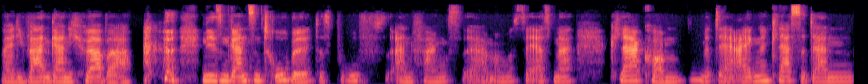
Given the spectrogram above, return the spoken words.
weil die waren gar nicht hörbar in diesem ganzen Trubel des Berufsanfangs. Ja, man musste erstmal klarkommen mit der eigenen Klasse, dann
